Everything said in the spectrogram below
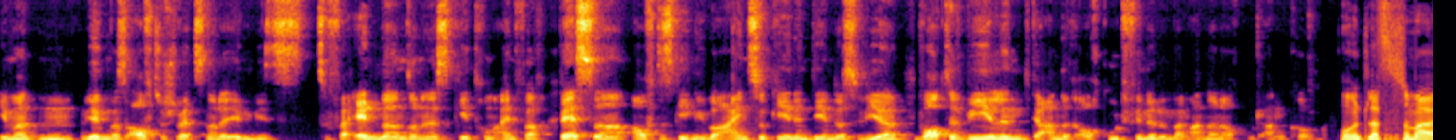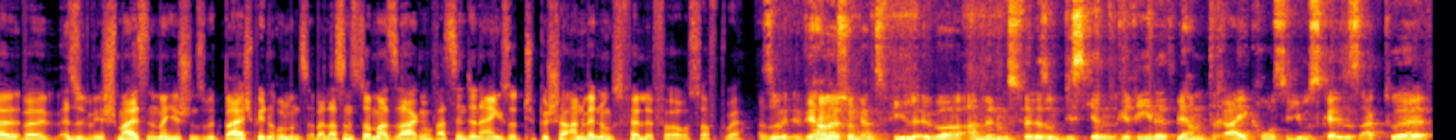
jemanden irgendwas aufzuschwätzen oder irgendwie zu verändern, sondern es geht darum, einfach besser auf das Gegenüber einzugehen, indem dass wir Worte wählen, die der andere auch gut findet und beim anderen auch gut ankommen. Und lass uns doch mal, weil, also wir schmeißen immer hier schon so mit Beispielen um uns, aber lass uns doch mal sagen, was sind denn eigentlich so typische Anwendungsfälle für eure Software? Also wir haben ja schon ganz viel viel über Anwendungsfälle so ein bisschen geredet. Wir haben drei große Use Cases aktuell,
